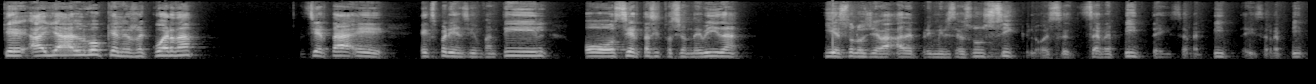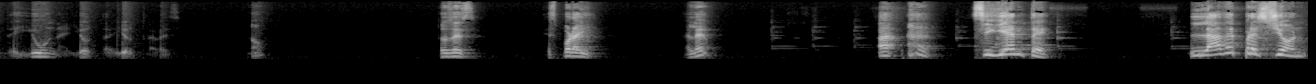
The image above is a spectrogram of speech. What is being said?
Que haya algo que les recuerda cierta eh, experiencia infantil o cierta situación de vida. Y eso los lleva a deprimirse. Es un ciclo, se repite y se repite y se repite y una y otra y otra. Entonces, es por ahí. ¿Vale? Ah, siguiente. La depresión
